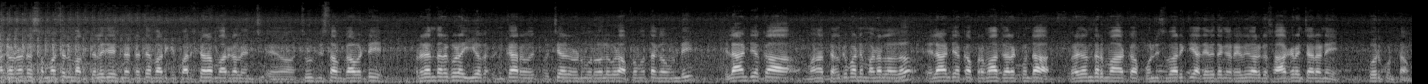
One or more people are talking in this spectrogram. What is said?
అక్కడ ఉన్న సమస్యలు మాకు తెలియజేసినట్టయితే వాటికి పరిష్కార మార్గాలు చూపిస్తాం కాబట్టి ప్రజలందరూ కూడా ఈ ఇంకా వచ్చే రెండు మూడు రోజులు కూడా అప్రమత్తంగా ఉండి ఇలాంటి యొక్క మన తెలకపండి మండలంలో ఎలాంటి యొక్క ప్రమాదం జరగకుండా ప్రజలందరూ మా యొక్క పోలీసు వారికి అదేవిధంగా రెవెన్యూ వారికి సహకరించాలని కోరుకుంటాం.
